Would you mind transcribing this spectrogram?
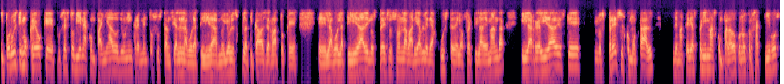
Y por último, creo que pues esto viene acompañado de un incremento sustancial en la volatilidad. ¿no? Yo les platicaba hace rato que eh, la volatilidad y los precios son la variable de ajuste de la oferta y la demanda, y la realidad es que los precios como tal de materias primas comparado con otros activos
